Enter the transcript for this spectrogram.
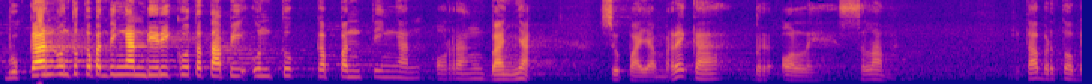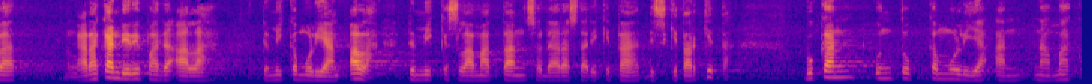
bukan untuk kepentingan diriku tetapi untuk kepentingan orang banyak supaya mereka beroleh selamat. Kita bertobat, mengarahkan diri pada Allah demi kemuliaan Allah, demi keselamatan saudara-saudari kita di sekitar kita. Bukan untuk kemuliaan namaku,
